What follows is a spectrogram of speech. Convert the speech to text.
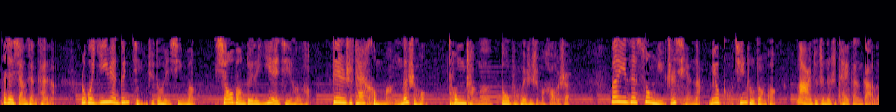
大家想想看啊，如果医院跟警局都很兴旺，消防队的业绩很好，电视台很忙的时候，通常呢都不会是什么好事儿。万一在送礼之前呢，没有搞清楚状况，那就真的是太尴尬了。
